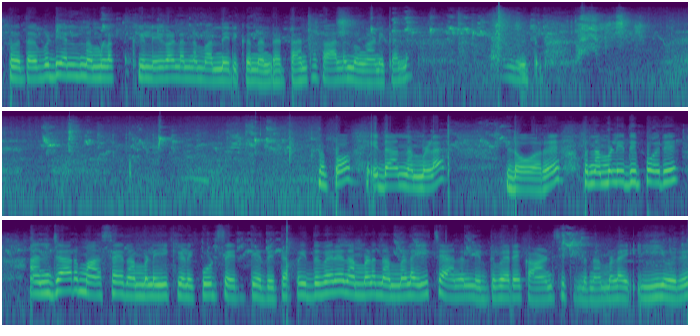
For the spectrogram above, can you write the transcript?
അപ്പോൾ ഇതെവിടെയെല്ലാം നമ്മളെ കിളികളെല്ലാം വന്നിരിക്കുന്നുണ്ട് കേട്ടോ. എന്റെ കാലൊന്നും കാണിക്കല്ല. വീട്ടിൽ അപ്പോൾ ഇതാണ് നമ്മളെ ഡോറ്. അപ്പം നമ്മളിതിപ്പോൾ ഒരു അഞ്ചാറ് മാസമായി നമ്മൾ ഈ കിളിക്കൂട് സെറ്റ് ചെയ്തിട്ട് അപ്പോൾ ഇതുവരെ നമ്മൾ നമ്മളെ ഈ ചാനലിൽ ഇതുവരെ കാണിച്ചിട്ടില്ല നമ്മളെ ഈ ഒരു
